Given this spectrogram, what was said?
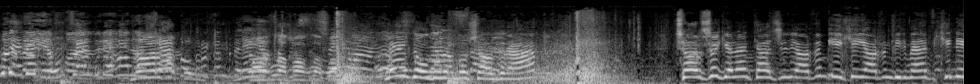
Bu dəqiqə bu. Sən burada hamını şəhər doldurursan bu dəqiqə. Bağla, bağla, bağla. Mən dolduram, boşaldıram. Çarşıya gelen təcil yardım, ilkin yardım bilməlidir ki, nə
